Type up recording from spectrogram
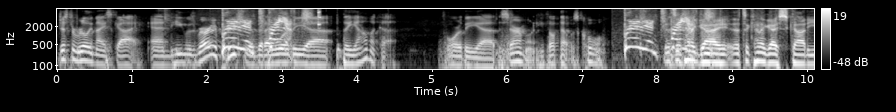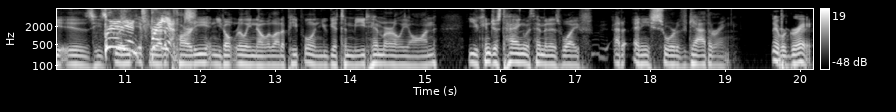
just a really nice guy. And he was very appreciative that I wore the uh, the yarmulke for the uh, the ceremony. He thought that was cool. Brilliant. That's the kind of guy. That's the kind of guy Scotty is. He's great if you're at a party and you don't really know a lot of people and you get to meet him early on. You can just hang with him and his wife at any sort of gathering. They were great.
